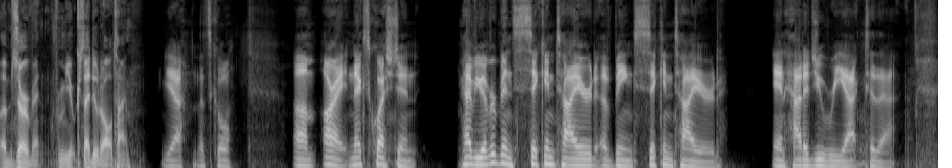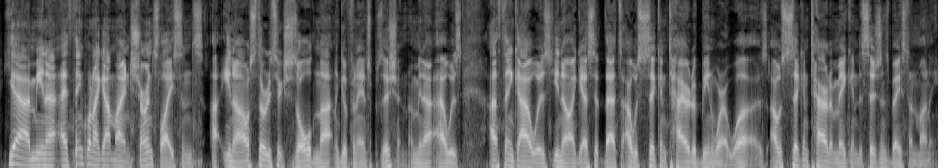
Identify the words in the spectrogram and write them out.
observant from you because I do it all the time. Yeah. That's cool. Um, all right. Next question Have you ever been sick and tired of being sick and tired? And how did you react to that? Yeah, I mean, I, I think when I got my insurance license, uh, you know, I was 36 years old, and not in a good financial position. I mean, I, I was, I think I was, you know, I guess that's, I was sick and tired of being where I was. I was sick and tired of making decisions based on money,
